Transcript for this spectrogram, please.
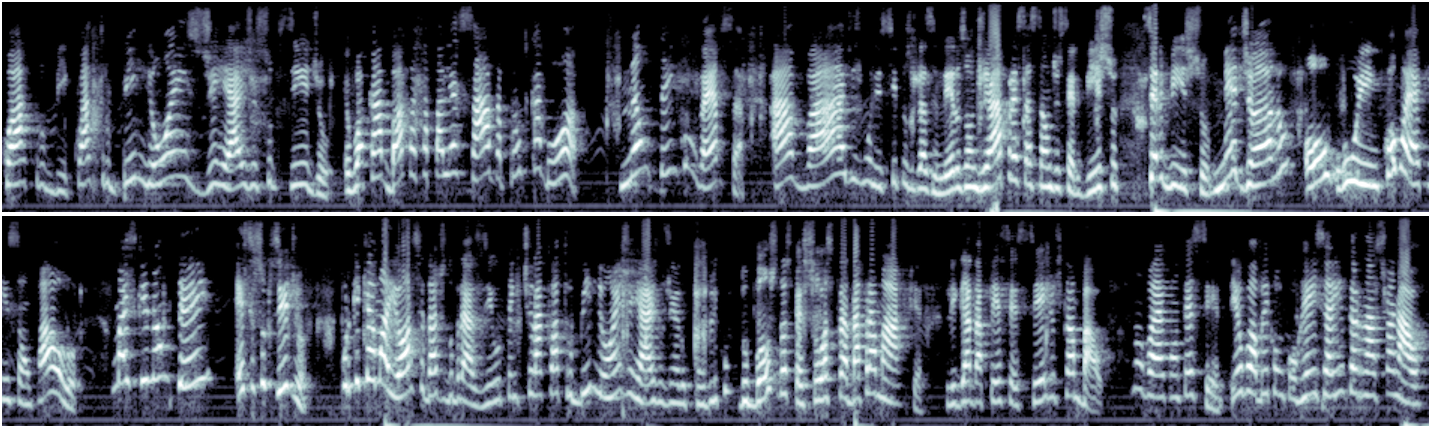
4 bi. 4 bilhões de reais de subsídio. Eu vou acabar com essa palhaçada. Pronto, acabou. Não tem conversa. Há vários municípios brasileiros onde há prestação de serviço, serviço mediano ou ruim, como é aqui em São Paulo, mas que não tem esse subsídio. Por que, que a maior cidade do Brasil tem que tirar 4 bilhões de reais do dinheiro público do bolso das pessoas para dar para a máfia, ligada à PCC e os cambal? Isso não vai acontecer. Eu vou abrir concorrência internacional.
